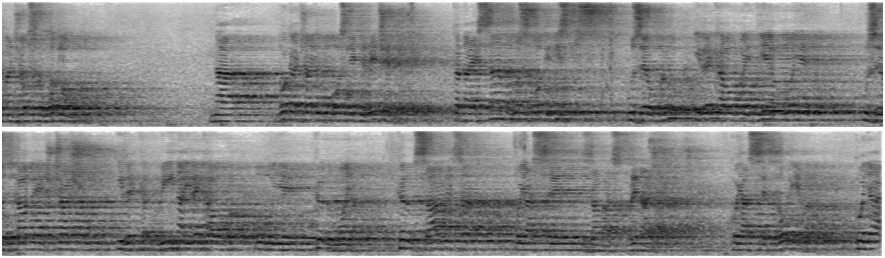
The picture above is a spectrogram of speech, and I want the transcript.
u evanđelskom odlogu. Na događaju posljednje večere, kada je sam gospodin Isus uzeo kruh i rekao ovo je tijelo moje, uzeo kalež, čašu i rekao, vina i rekao ovo je krv moja, krv saveza koja se za vas predaje, koja se prorijeva, koja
